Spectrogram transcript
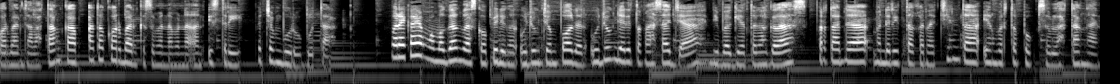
korban salah tangkap, atau korban kesemena-menaan istri, pecemburu buta. Mereka yang memegang gelas kopi dengan ujung jempol dan ujung jari tengah saja di bagian tengah gelas, pertanda menderita karena cinta yang bertepuk sebelah tangan.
